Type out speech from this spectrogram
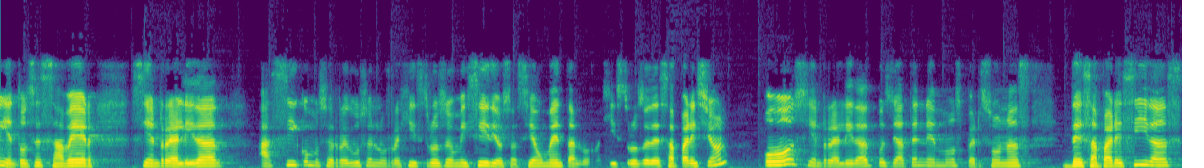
Y entonces saber si en realidad, así como se reducen los registros de homicidios, así aumentan los registros de desaparición, o si en realidad pues ya tenemos personas desaparecidas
